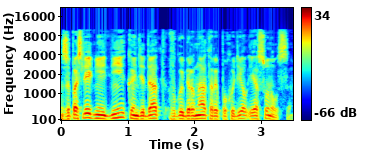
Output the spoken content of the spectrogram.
За последние дни кандидат в губернаторы похудел и осунулся.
